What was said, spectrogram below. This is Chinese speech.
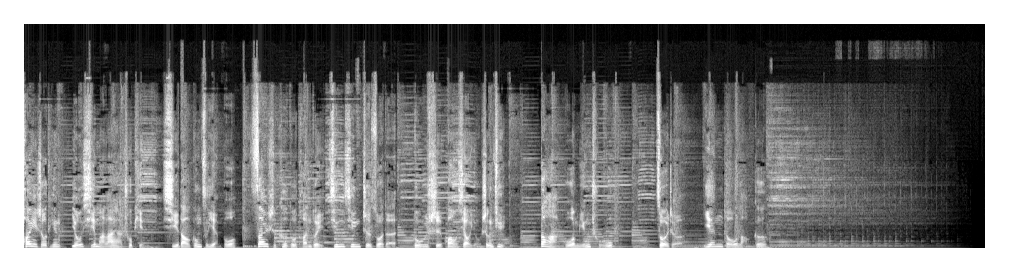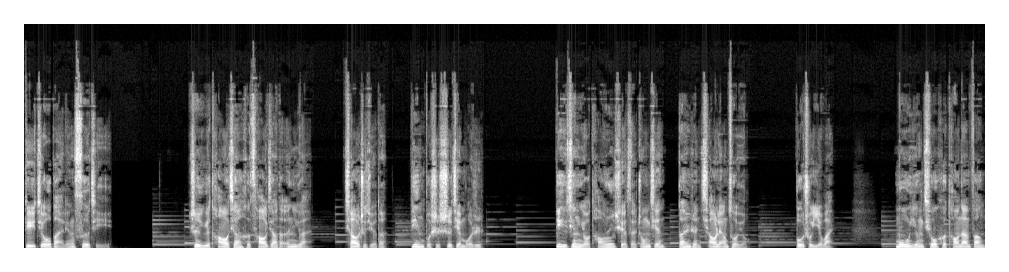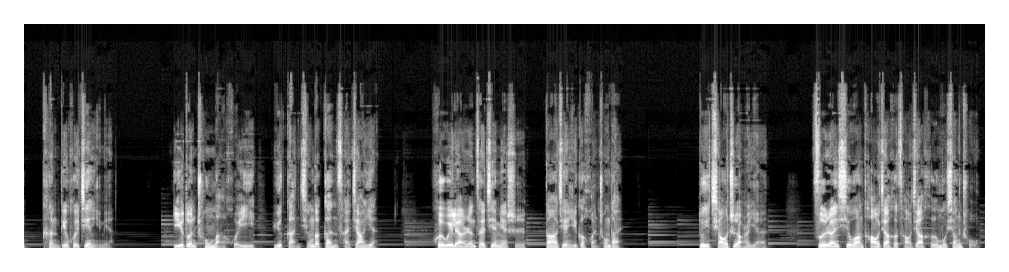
欢迎收听由喜马拉雅出品、喜道公子演播、三十刻度团队精心制作的都市爆笑有声剧《大国名厨》，作者烟斗老哥，第九百零四集。至于陶家和曹家的恩怨，乔治觉得并不是世界末日，毕竟有陶如雪在中间担任桥梁作用。不出意外，穆应秋和陶南方。肯定会见一面，一顿充满回忆与感情的赣菜家宴，会为两人在见面时搭建一个缓冲带。对乔治而言，自然希望陶家和曹家和睦相处，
